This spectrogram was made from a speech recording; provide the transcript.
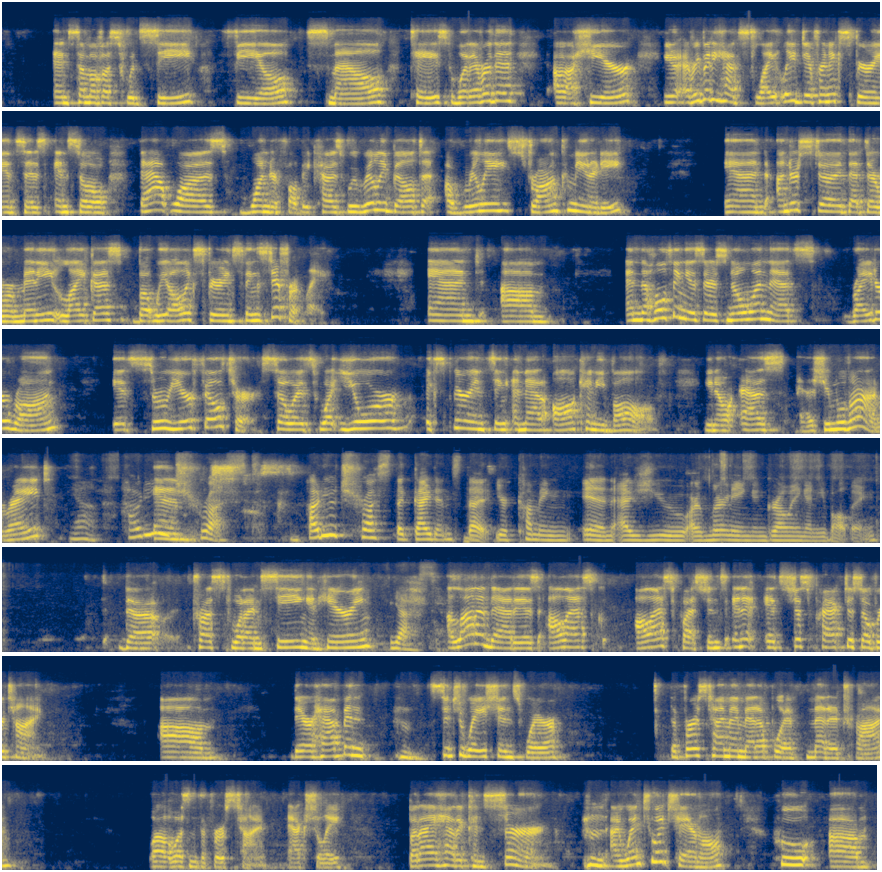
and some of us would see, feel, smell, taste, whatever the uh, hear. You know, everybody had slightly different experiences. And so that was wonderful because we really built a, a really strong community and understood that there were many like us, but we all experienced things differently. And um, and the whole thing is there's no one that's right or wrong. It's through your filter. So it's what you're experiencing, and that all can evolve, you know, as as you move on, right? Yeah. How do you and, trust? How do you trust the guidance that you're coming in as you are learning and growing and evolving? The trust what I'm seeing and hearing. Yes. A lot of that is I'll ask I'll ask questions, and it, it's just practice over time. Um, there have been situations where the first time I met up with Metatron, well, it wasn't the first time actually, but I had a concern. I went to a channel who um,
